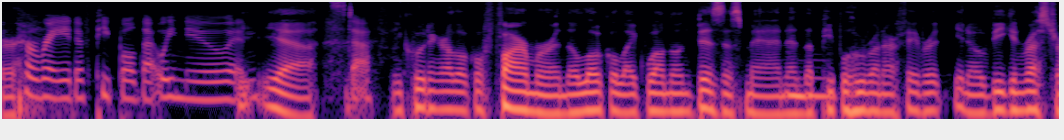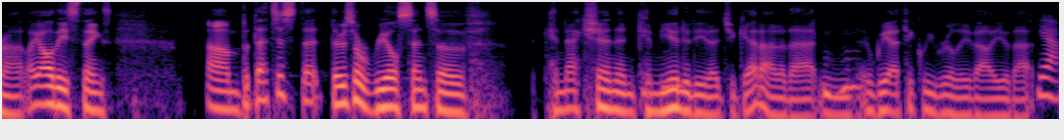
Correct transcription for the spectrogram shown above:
where, parade of people that we knew and yeah, stuff including our local farmer and the local like well-known businessman and the Mhm. people who run our favorite you know vegan restaurant like all these things um, but that's just that there's a real sense of connection and community that you get out of that and, Mhm. and we i think we really value that Yeah.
